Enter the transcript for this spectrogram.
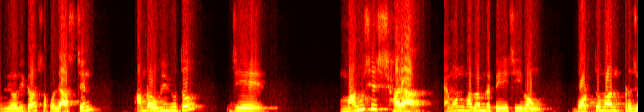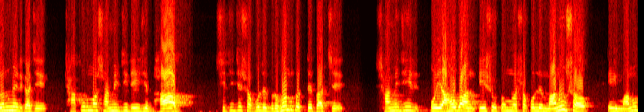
অভিভাবিকা সকলে আসছেন। আমরা অভিভূত যে মানুষের সারা এমনভাবে আমরা পেয়েছি এবং বর্তমান প্রজন্মের কাছে ঠাকুরমা স্বামীজির এই যে ভাব সেটি যে সকলে গ্রহণ করতে পারছে স্বামীজির ওই আহ্বান এসো তোমরা সকলে মানুষ হও এই মানুষ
